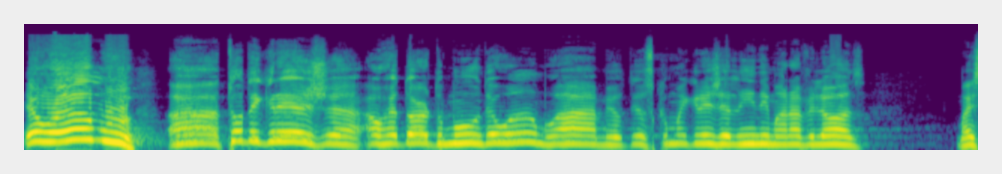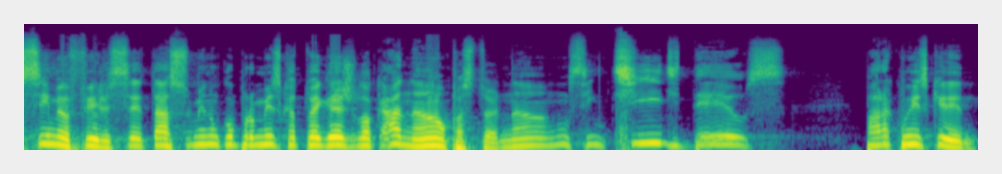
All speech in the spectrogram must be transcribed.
Eu amo ah, toda a igreja ao redor do mundo. Eu amo. Ah, meu Deus, como uma igreja linda e maravilhosa. Mas sim, meu filho, você está assumindo um compromisso com a tua igreja local. Ah, não, pastor, não, não senti de Deus. Para com isso, querido.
